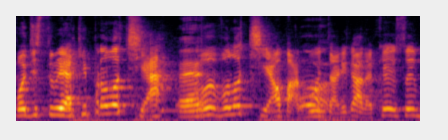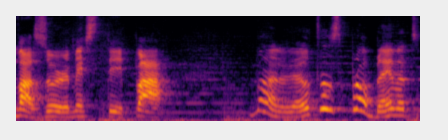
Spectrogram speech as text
vou destruir aqui pra lotear. É. Vou, vou lotear o bagulho, Porra. tá ligado? Porque eu sou invasor, MST, pá. Mano, é outros problemas.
